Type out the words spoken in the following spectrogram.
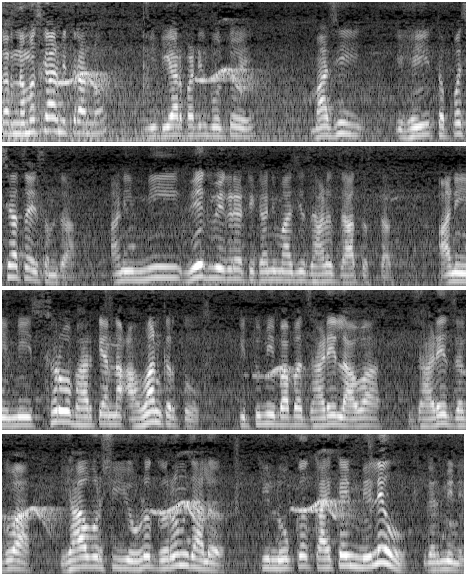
तर नमस्कार मित्रांनो मी बी आर पाटील बोलतोय. माझी हे तपस्याच आहे समजा आणि मी वेगवेगळ्या ठिकाणी माझी झाडं जात असतात. आणि मी सर्व भारतीयांना आव्हान करतो की तुम्ही बाबा झाडे लावा झाडे जगवा ह्या वर्षी एवढं गरम झालं की लोक काय काय मेले हो गरमीने.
